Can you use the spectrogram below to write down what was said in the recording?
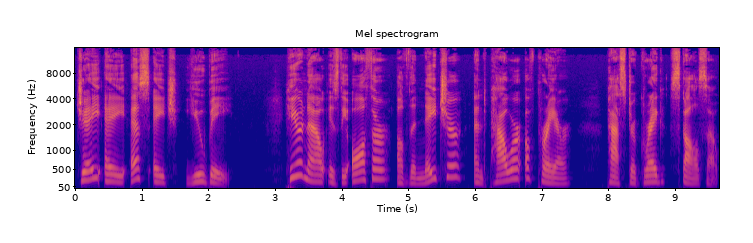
J A S H U B. Here now is the author of The Nature and Power of Prayer, Pastor Greg Scalzo.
